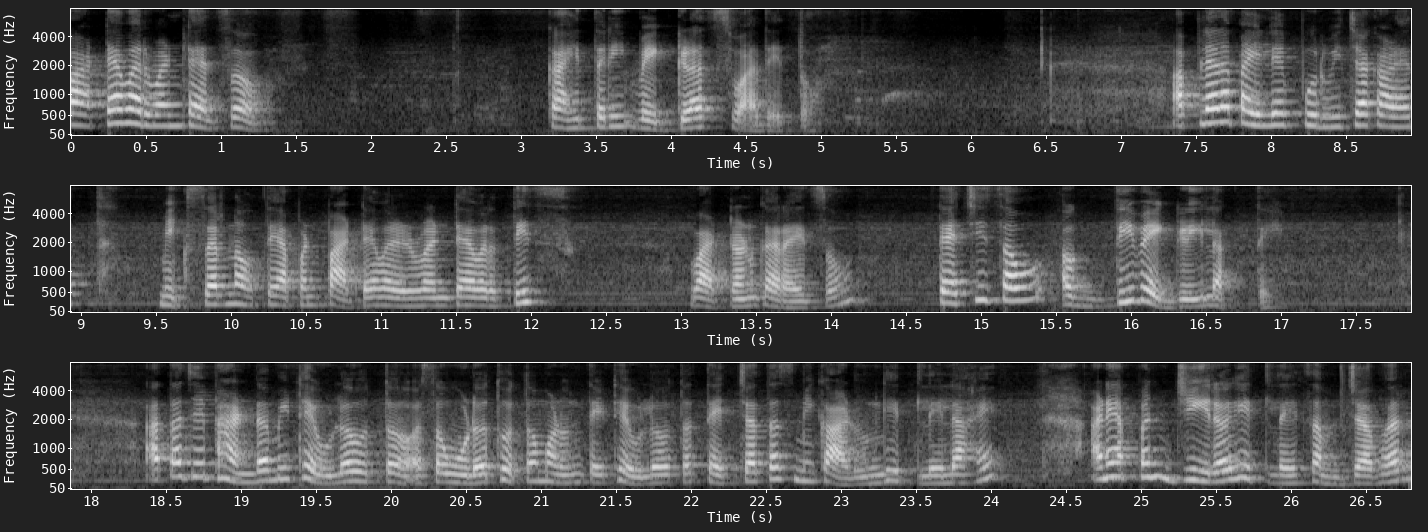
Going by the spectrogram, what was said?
पाट्या वरवंट्याचं काहीतरी वेगळाच स्वाद येतो. आपल्याला पहिले पूर्वीच्या काळात मिक्सर नव्हते आपण पाट्या वरवंट्यावरतीच वाटण करायचो. त्याची चव अगदी वेगळी लागते. आता जे भांडं मी ठेवलं होतं असं उडत होतं म्हणून ते ठेवलं होतं त्याच्यातच मी काढून घेतलेलं आहे. आणि आपण जिरं घेतलं आहे चमच्याभर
